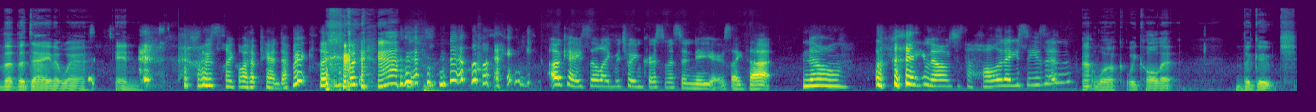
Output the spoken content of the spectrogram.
the the day that we're in. I was like, what a pandemic? Like, what? Like, okay, so like between Christmas and New Year's, like that. No, you know, it's just the holiday season. At work we call it the gooch.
